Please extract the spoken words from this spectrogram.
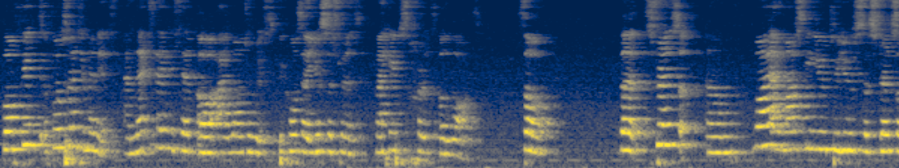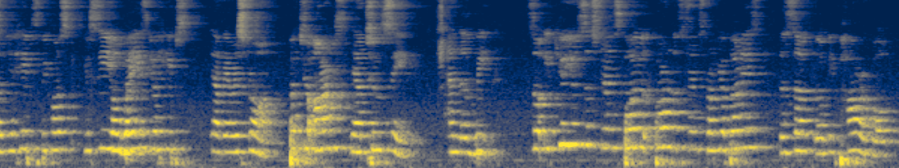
for 50, for 20 minutes. And next day he said, oh, I want to risk because I use the strength. My hips hurt a lot. So the strength, um, why I'm asking you to use the strength of your hips because you see your waist, your hips, they are very strong, but your arms, they are too thin and weak. So if you use the strength, borrow, borrow the strength from your bodies, the serve will be powerful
